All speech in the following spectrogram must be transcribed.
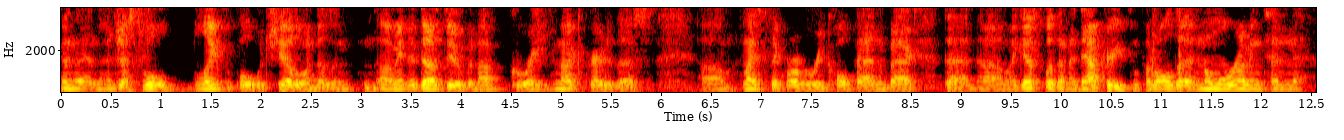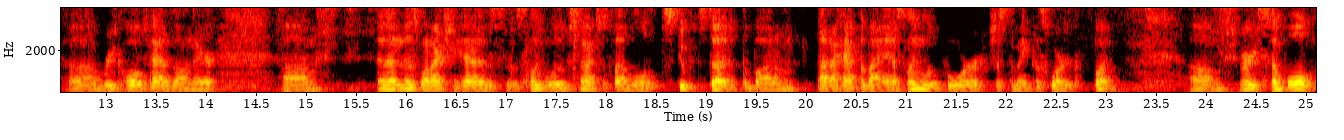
and then adjustable length of pull, which the other one doesn't. I mean, it does do, but not great, not compared to this. Um, nice thick rubber recoil pad in the back that um, I guess with an adapter you can put all the normal Remington uh, recoil pads on there. Um, and then this one actually has sling loops, not just that little stupid stud at the bottom that I have to buy a sling loop for just to make this work. But um, very simple,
